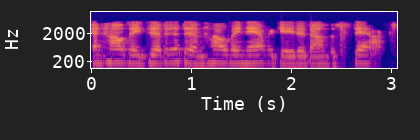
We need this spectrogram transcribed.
and how they did it and how they navigated on the stacks.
